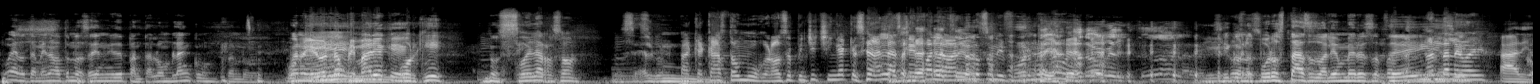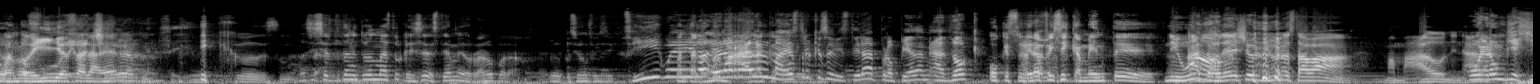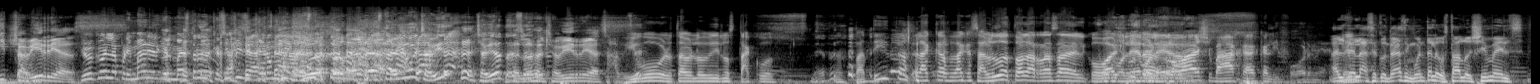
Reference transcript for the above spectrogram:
Bueno, también a nosotros nos hacen ir de pantalón blanco. Cuando... Bueno, yo en una primaria que. ¿Por qué? No sé. ¿Cuál es la razón? No sé, algún. Para que acá está mugroso, pinche chinga que se dan las jefas lavando los uniformes, güey. Sí, con los puros tazos valían ver eso. Sí. Ándale, güey. Adiós, Jugando rodillas a la verga. chingada. Sí, güey. Hijo de su. No, sí, es cierto, también tuve un maestro que sí se vestía medio raro para educación física. Sí, güey, era, raro el maestro que se vistiera apropiadamente, ad hoc. O que estuviera físicamente. Ni uno, de hecho, ni uno estaba mamado ni nada. O era un viejito. Chavirrias. Yo creo que en la primaria el maestro de educación física era un viejito. ¿Está vivo Chavira? Chavira Saludos al está Chavirrias. Vivo, pero otra vez lo vi en los tacos. Las patitas, flacas, flacas. Saludo a toda la raza del Cobach. Cobach, Baja, California. Al de la secundaria 50 le gustaban los shimels.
